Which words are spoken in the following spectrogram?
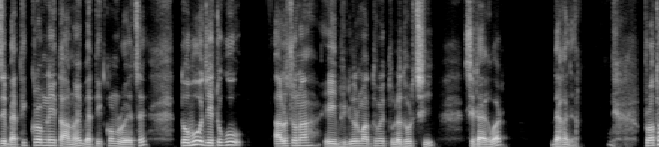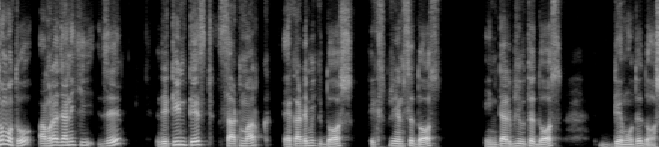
যে ব্যতিক্রম নেই তা নয়, ব্যতিক্রম রয়েছে। তবুও যেটুকু আলোচনা এই ভিডিওর মাধ্যমে তুলে ধরছি, সেটা একবার দেখা যাক। প্রথমত আমরা জানি কি যে রিটিন টেস্ট ষাট মার্ক একাডেমিক দশ এক্সপিরিয়েন্সে দশ ইন্টারভিউতে দশ ডেমোতে দশ।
